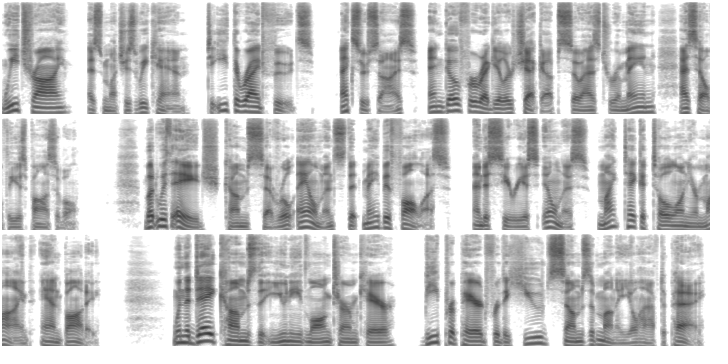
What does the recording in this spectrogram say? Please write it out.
We try, as much as we can, to eat the right foods, exercise, and go for regular checkups so as to remain as healthy as possible. But with age comes several ailments that may befall us, and a serious illness might take a toll on your mind and body. When the day comes that you need long term care, be prepared for the huge sums of money you'll have to pay.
